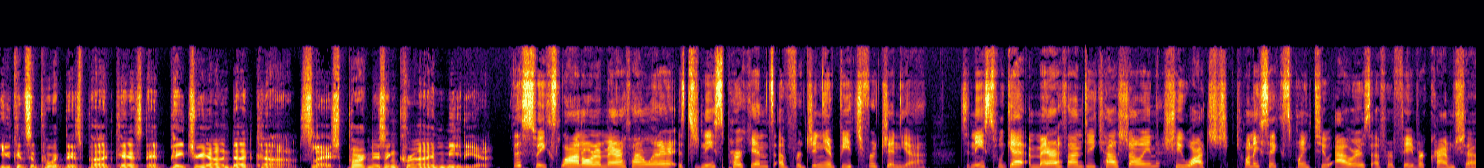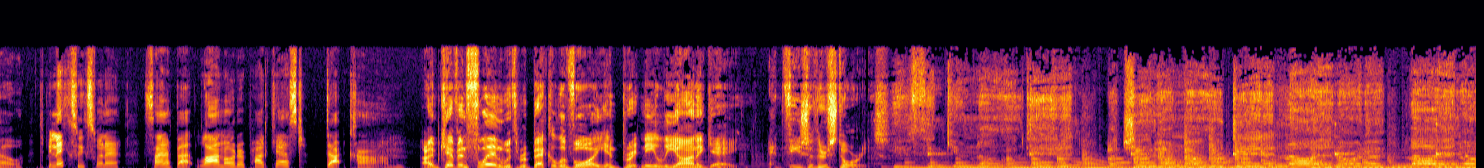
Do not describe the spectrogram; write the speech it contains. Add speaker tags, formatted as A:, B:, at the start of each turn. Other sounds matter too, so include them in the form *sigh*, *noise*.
A: You can support this podcast at patreon.com slash partners in crime media.
B: This week's Law and Order Marathon winner is Denise Perkins of Virginia Beach, Virginia. Denise will get a marathon decal showing she watched 26.2 hours of her favorite crime show. To be next week's winner, sign up at lawandorderpodcast.com.
C: I'm Kevin Flynn with Rebecca Lavoie and Brittany Leonigay, and these are their stories.
D: You think you know who did it, but you don't know who did it. Law and order, law and order,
